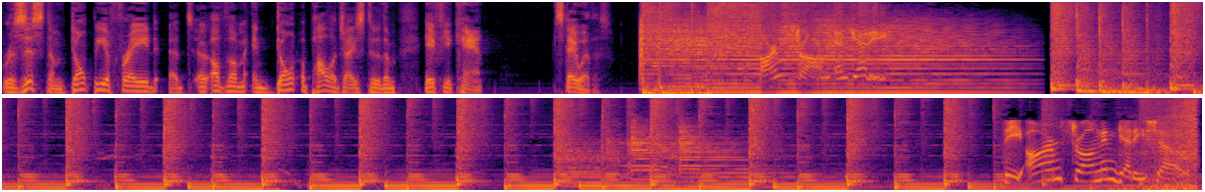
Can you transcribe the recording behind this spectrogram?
Resist them. Don't be afraid uh, of them and don't apologize to them if you can't. Stay with us. Armstrong and Getty. The Armstrong and Getty Show.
